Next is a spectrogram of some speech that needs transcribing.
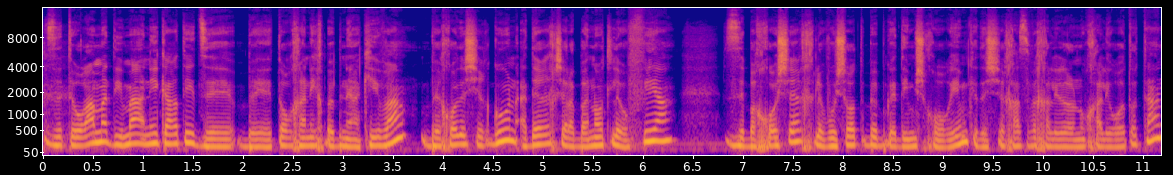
זו תאורה מדהימה, אני הכרתי את זה בתור חניך בבני עקיבא, בחודש ארגון, הדרך של הבנות להופיע. זה בחושך, לבושות בבגדים שחורים, כדי שחס וחלילה לא נוכל לראות אותן.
